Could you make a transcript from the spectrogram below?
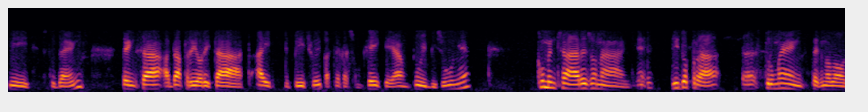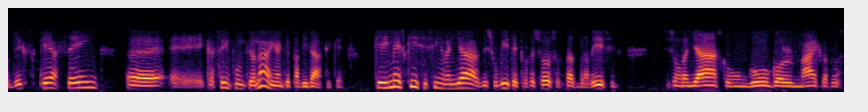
i studenti, pensare a dare priorità ai piccoli, perché sono quelli che hanno più bisogno, cominciare a ragionare anche di doprare uh, strumenti tecnologici che assegnano eh, eh, che funzionali anche per didattiche, che i meschi si sono rangiati di subito, i professori sono stati bravissimi, si sono rangiati con Google, Microsoft,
